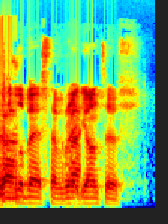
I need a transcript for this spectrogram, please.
All the best. Have a great Yontif.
